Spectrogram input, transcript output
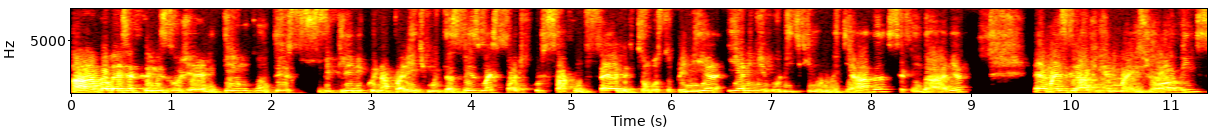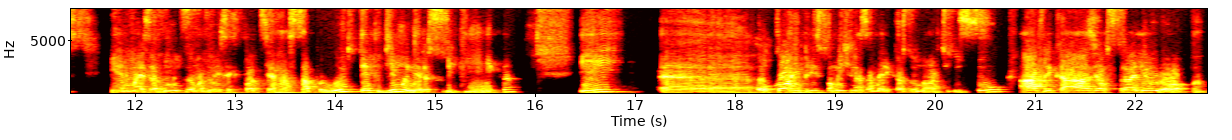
A Babesia canis vogeli tem um contexto subclínico inaparente muitas vezes, mas pode cursar com febre, trombostopenia e anemia hemolítica imunomediada secundária. É mais grave em animais jovens, em animais adultos é uma doença que pode se arrastar por muito tempo de maneira subclínica e é, ocorre principalmente nas Américas do Norte e do Sul, África, Ásia, Austrália e Europa.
